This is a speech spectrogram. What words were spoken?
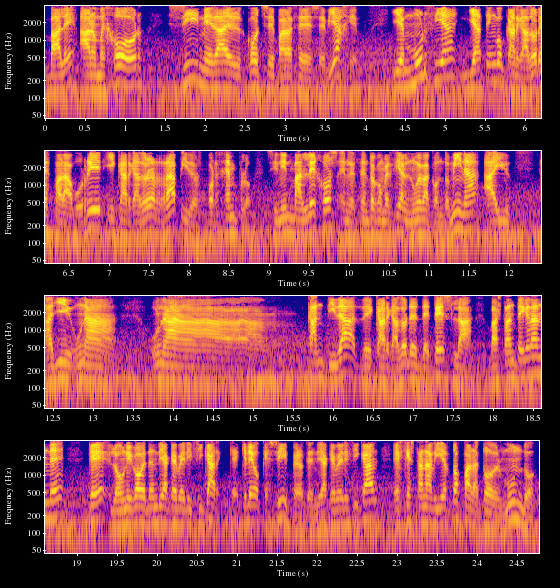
¿vale? A lo mejor sí me da el coche para hacer ese viaje. Y en Murcia ya tengo cargadores para aburrir y cargadores rápidos. Por ejemplo, sin ir más lejos, en el centro comercial Nueva Condomina hay allí una, cantidad de cargadores de Tesla bastante grande que lo único que tendría que verificar, que creo que sí, pero tendría que verificar, es que están abiertos para todo el mundo.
